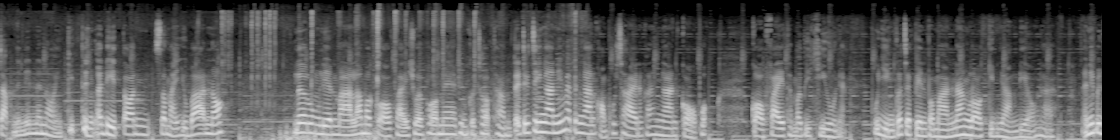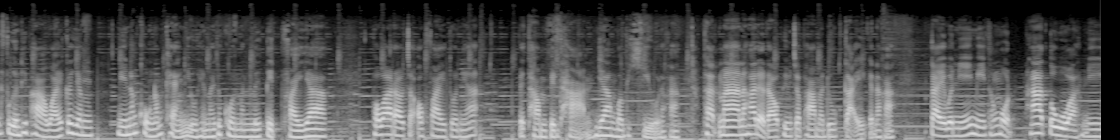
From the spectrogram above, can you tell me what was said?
จับนิดๆหน่อยๆคิดถึงอดีตตอนสมัยอยู่บ้านเนาะ เลิกโรงเรียนมาแล้วมาก่อไฟช่วยพ่อแม่พิมก็ชอบทำแต่จริงๆงานนี้ไม่เป็นงานของผู้ชายนะคะ งานก่อพวกก่อไฟทำบาร์บีคิวเนี่ยผู้หญิงก็จะเป็นประมาณนั่งรอกินอย่างเดียวนะคะอันนี้เป็นฟืนที่ผ่าไว้ก็ยังมีน้ำขงน้ำแข็งอยู่เห็นไหมทุกคนมันเลยติดไฟยาก เพราะว่าเราจะเอาไฟตัวเนี้ยไปทำเป็นฐานย่างบาร์บีคิวนะคะ ถัดมานะคะเดี๋ยวเราพิมพ์จะพามาดูไก่กันนะคะ ไก่วันนี้มีทั้งหมด 5 ตัวนี่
